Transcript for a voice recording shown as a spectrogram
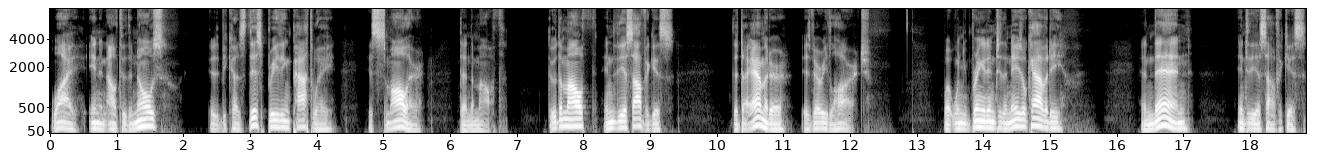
Why in and out through the nose? It is because this breathing pathway is smaller than the mouth. Through the mouth into the esophagus, the diameter is very large. But when you bring it into the nasal cavity and then into the esophagus,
